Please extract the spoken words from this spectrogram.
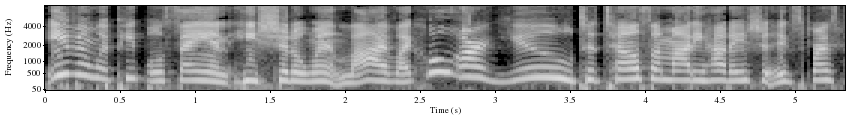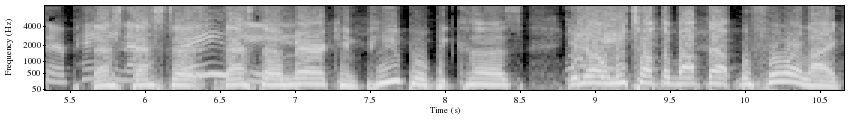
even with people saying he should have went live like who are you to tell somebody how they should express their pain that's that's, the crazy. that's the American people because you know we talked about that before. Like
